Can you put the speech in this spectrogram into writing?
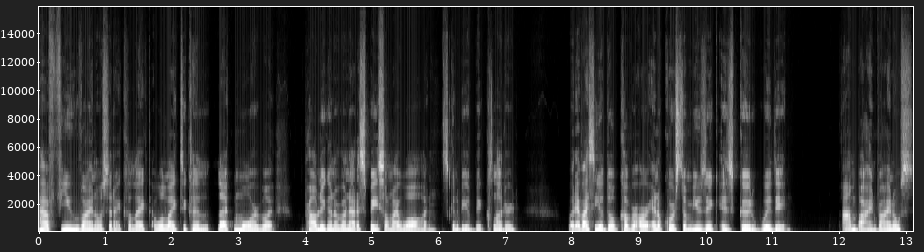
I have few vinyls that I collect. I would like to collect more, but probably gonna run out of space on my wall and it's gonna be a bit cluttered. But if I see a dope cover art and of course the music is good with it, I'm buying vinyls.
